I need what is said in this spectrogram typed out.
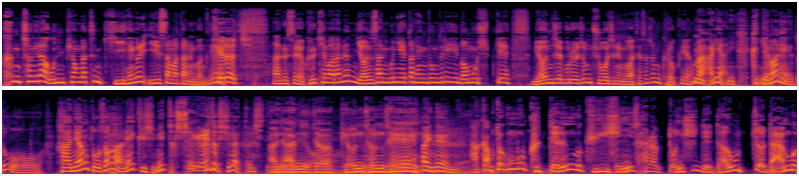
흥청이나 운평 같은 기행을 일삼았다는 건데요. 그렇죠. 아, 글쎄요. 그렇게 말하면 연산군이 했던 행동들이 너무 쉽게 면죄부를 좀 주어지는 것 같아서 좀 그렇고요. 뭐, 아니 아니 그때만 해도 한양 도성 안에 귀신이 득실득실했던 시대. 아니 아니 저 변 선생. 아니 네네. 아까부터 그뭐 그때는 뭐 귀신이 살았던 시대다 어쩌다 뭐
